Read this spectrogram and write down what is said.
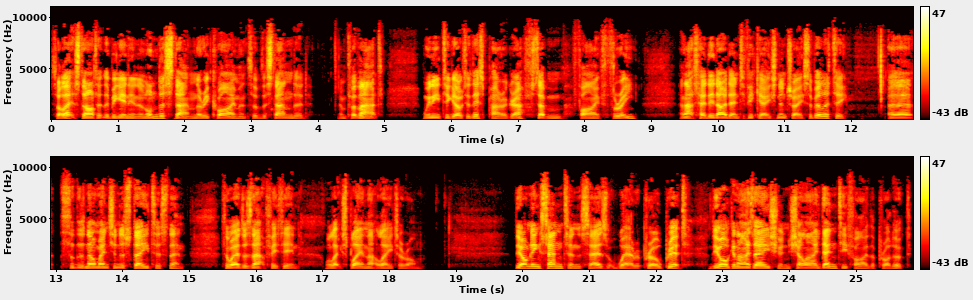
So let's start at the beginning and understand the requirements of the standard. And for that, we need to go to this paragraph 753 and that's headed identification and traceability. Uh, so there's no mention of status then. So where does that fit in? We'll explain that later on. The opening sentence says, where appropriate, the organisation shall identify the product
